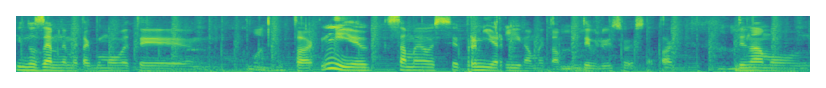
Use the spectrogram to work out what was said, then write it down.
іноземними, так би мовити. Так. Ні, саме ось прем'єр-лігами там дивлюсь ось, а так. Динамо ну,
